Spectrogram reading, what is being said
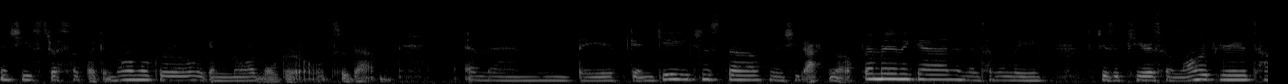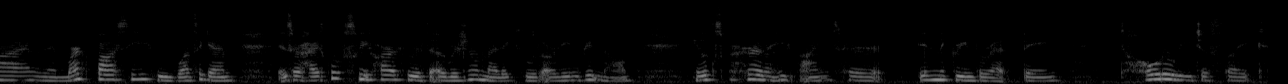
and she's dressed up like a normal girl, like a normal girl to them. And then they get engaged and stuff, and then she's acting a little feminine again, and then suddenly she disappears for a longer period of time. And then Mark Fossie, who once again is her high school sweetheart, who is the original medic who was already in Vietnam, he looks for her and then he finds her in the green beret thing, totally just like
